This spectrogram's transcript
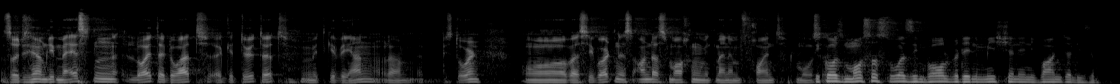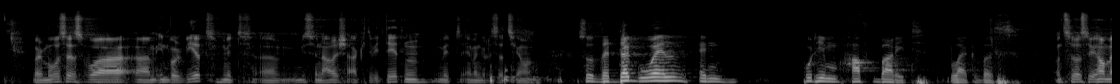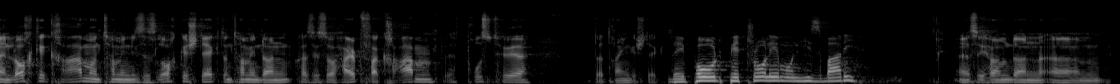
Also die haben die meisten Leute dort äh, getötet mit Gewehren oder Pistolen, aber sie wollten es anders machen mit meinem Freund Moses. Because Moses was involved in mission and evangelism. Weil Moses war ähm, involviert mit ähm, missionarischen Aktivitäten, mit Evangelisation. So they dug well and put him half buried like this. Und so, sie haben ein Loch gegraben und haben ihn in dieses Loch gesteckt und haben ihn dann quasi so halb vergraben, Brusthöhe, dort reingesteckt. They poured petroleum on his body, Äh, sie haben dann ähm,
